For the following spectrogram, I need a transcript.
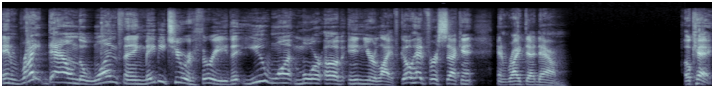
and write down the one thing, maybe two or three, that you want more of in your life. Go ahead for a second and write that down. Okay,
